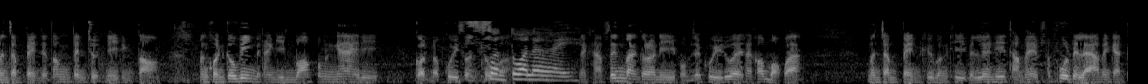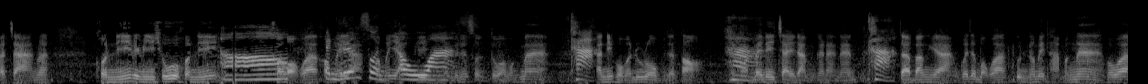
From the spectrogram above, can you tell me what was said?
มันจำเป็นจะต้องเป็นจุดนี้ถึงตอบบางคนก็วิ่งไปทางอินบ็อกซ์เพราะมันง่ายดี กดแบบคุยส่วนตัวส่วนตัวเลย นะครับ ซึ่งบางกรณีผมจะคุยด้วย ถ้าเขาบอกว่า มันจำเป็นคือบางทีเป็นเรื่องที่ทำให้ถ้าพูดไปแล้วเป็นการประจานว่า คนนี้ไปมีชู้กับคนนี้อ๋อเขาบอกว่าเขาเป็นไม่เรื่อองยากส่วนเขาไม่อยากพิมพ์ตัวมันเป็นเรื่องส่วนตัวมากค่ะๆอันนี้ผมอนุโลมผมจะตอบนะครับค่ะไม่ได้ใจดำขนาดนั้นค่ะแต่บางอย่างก็จะบอกว่าคุณต้องไปถามข้างหน้า เพราะว่า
